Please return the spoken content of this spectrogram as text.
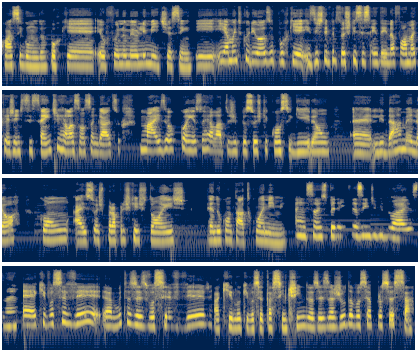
com a segunda, porque eu fui no meu limite, assim. E, e, é muito curioso porque existem pessoas que se sentem da forma que a gente se sente em relação ao Sangatsu, mas eu conheço relatos de pessoas que conseguiram é, lidar melhor com as suas próprias questões tendo contato com o anime. É, são experiências individuais, né? É que você vê, é, muitas vezes você ver aquilo que você tá sentindo, às vezes ajuda você a processar.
